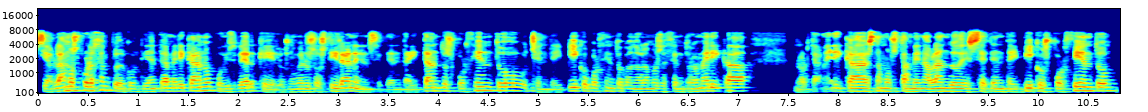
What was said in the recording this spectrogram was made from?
Si hablamos, por ejemplo, del continente americano, podéis ver que los números oscilan en setenta y tantos por ciento, ochenta y pico por ciento cuando hablamos de Centroamérica, Norteamérica estamos también hablando de setenta y picos por ciento.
